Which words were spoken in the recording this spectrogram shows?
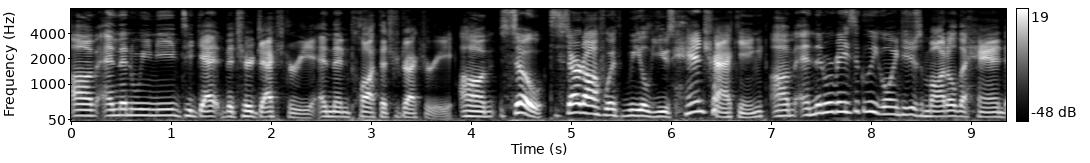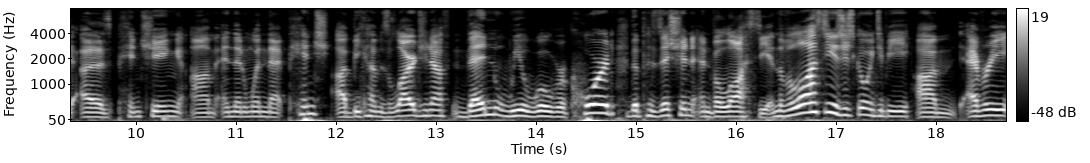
um, and then we need to get the trajectory and then plot the trajectory. Um, so to start off with, we'll use hand tracking, um, and then we're basically going to just model the hand as pinching, um, and then when that pinch uh, becomes large enough, then we will record the position and velocity. And the velocity is just going to be um, every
